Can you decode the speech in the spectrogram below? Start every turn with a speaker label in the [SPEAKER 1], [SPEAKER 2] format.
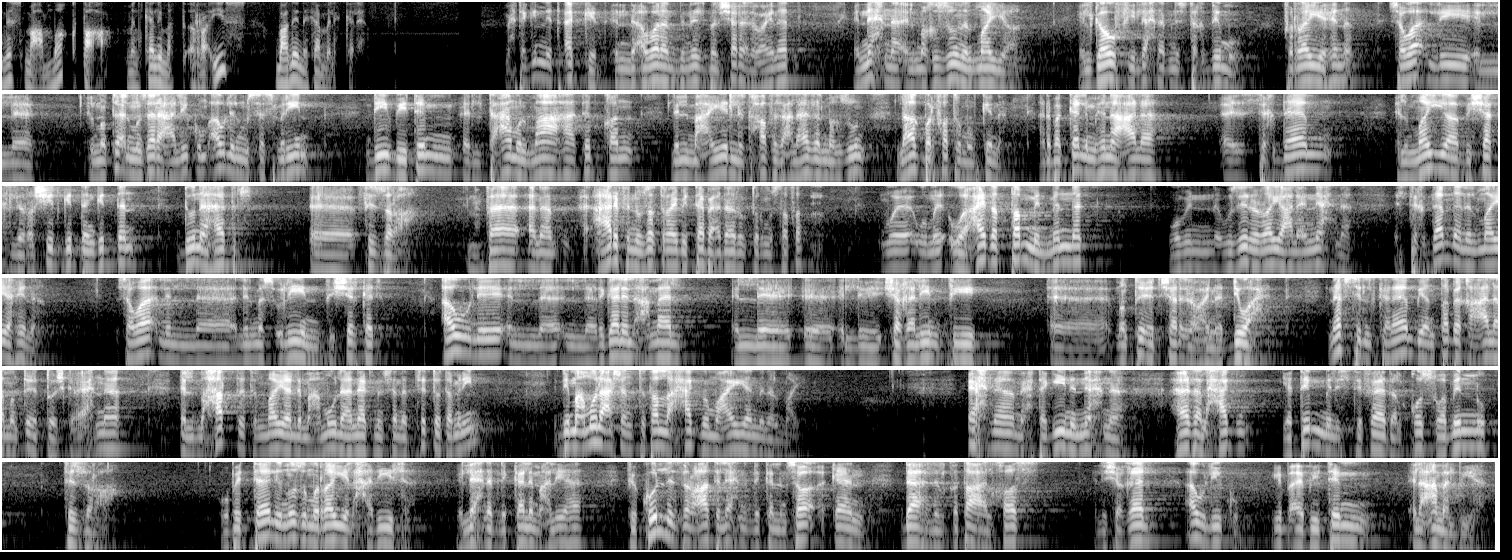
[SPEAKER 1] نسمع مقطع من كلمة الرئيس وبعدين نكمل الكلام.
[SPEAKER 2] محتاجين نتأكد إن اولا بالنسبة لشرق العوينات إن إحنا المخزون المية الجوفي اللي إحنا بنستخدمه في الري هنا سواء للمنطقة المنزرعة عليكم أو للمستثمرين دي بيتم التعامل معها طبقا للمعايير اللي تحافظ على هذا المخزون لأكبر فترة ممكنة. أنا بتكلم هنا على استخدام المية بشكل رشيد جدا جدا دون هدر آه، في الزراعة. فأنا عارف إن وزارة الري بتتابع ده يا دكتور مصطفى. وعايز أطمن منك ومن وزير الري على إن إحنا استخدامنا للمية هنا سواء لل- للمسؤولين في الشركة دي أو لرجال الأعمال اللي آه، اللي شغالين في آه، منطقة شرق العوينات دي واحد. نفس الكلام بينطبق على منطقة توشكا. إحنا المحطة المية اللي معمولة هناك من سنة 86 دي معمولة عشان تطلع حجم معين من المية. إحنا محتاجين ان إحنا هذا الحجم يتم الاستفادة القصوى منه في الزراعة. وبالتالي نظم الري الحديثة اللي إحنا بنتكلم عليها في كل الزراعات اللي إحنا بنتكلم سواء كان ده للقطاع الخاص اللي شغال أو ليكم. يبقى بيتم العمل بيها.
